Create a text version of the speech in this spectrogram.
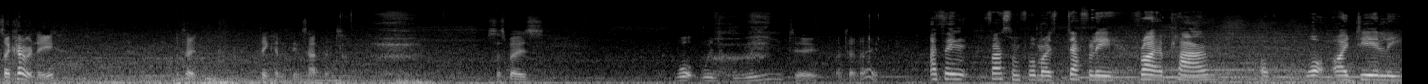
So currently, I don't think anything's happened. So I suppose, what would we do? I don't know. I think first and foremost, definitely write a plan of what ideally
